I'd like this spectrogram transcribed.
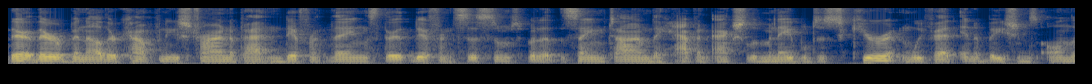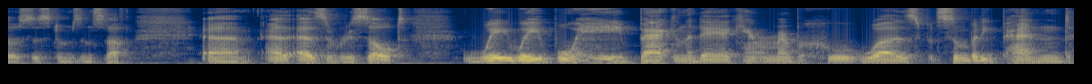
there there have been other companies trying to patent different things, different systems, but at the same time, they haven't actually been able to secure it, and we've had innovations on those systems and stuff um, as, as a result. Way, way, way back in the day, I can't remember who it was, but somebody patented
